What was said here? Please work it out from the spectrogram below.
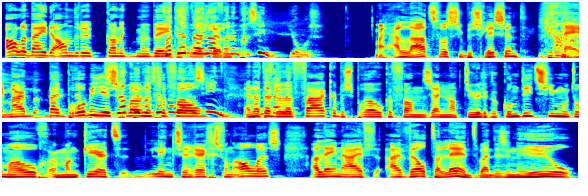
Allebei de anderen kan ik me beter Wat hebben wij nou voorstellen. van hem gezien, jongens? Maar ja, laatst was hij beslissend. Ja. Nee, maar bij Brobby is Snap gewoon het nou geval... En dat hebben we vaker besproken van zijn natuurlijke conditie moet omhoog. Er mankeert links en rechts van alles. Alleen hij heeft, hij heeft wel talent, maar het is een heel,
